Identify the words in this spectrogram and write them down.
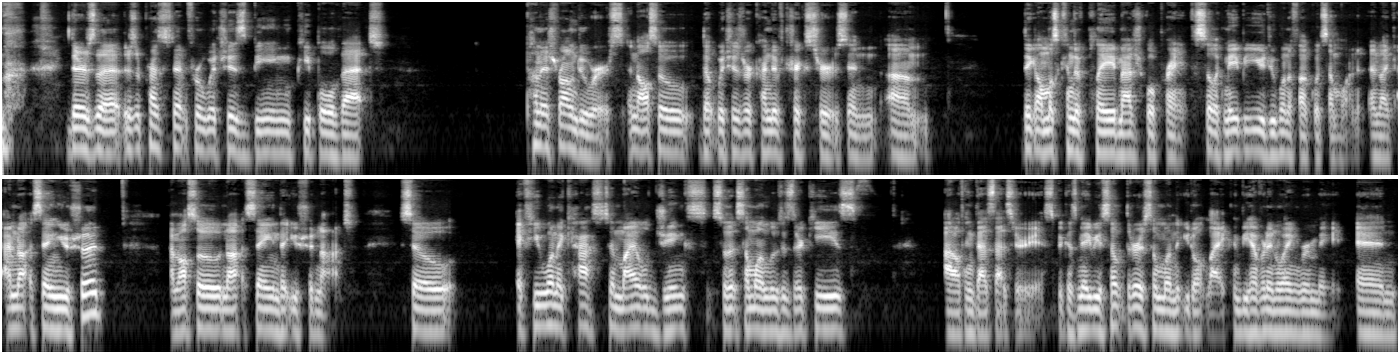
there's a there's a precedent for witches being people that punish wrongdoers, and also that witches are kind of tricksters and um, they almost kind of play magical pranks. So like maybe you do want to fuck with someone, and like I'm not saying you should. I'm also not saying that you should not. So if you want to cast a mild jinx so that someone loses their keys, I don't think that's that serious because maybe some, there is someone that you don't like. Maybe you have an annoying roommate and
